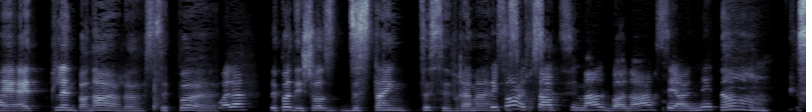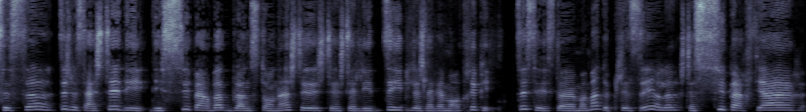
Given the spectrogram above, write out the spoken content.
mais être plein de bonheur, là. C'est pas, Voilà. C'est pas des choses distinctes. C'est vraiment. C'est pas un ça- sentiment, le bonheur, c'est un état. Non, c'est ça. Tu sais, je me suis acheté des, des super bottes Blundstone. hein. Je te, je te- je te l'ai dit, puis là, je l'avais montré. Puis, tu sais, c'est- c'était un moment de plaisir, là. J'étais super fière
